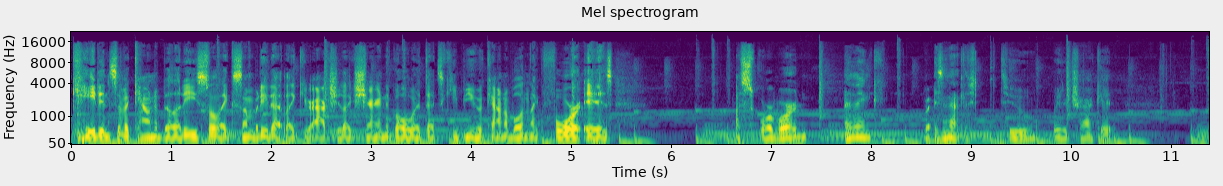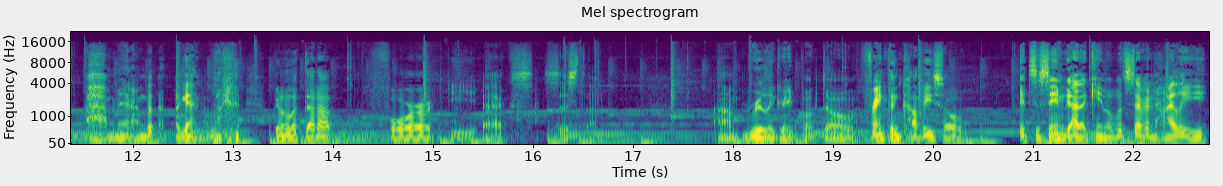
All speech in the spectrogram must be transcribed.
cadence of accountability. So like somebody that like you're actually like sharing the goal with that's keeping you accountable. And like four is a scoreboard, I think. But isn't that the two way to track it? Ah oh, man, I'm again I'm, looking, I'm gonna look that up. 4DX system. Um, really great book though. Franklin Covey. So it's the same guy that came up with seven highly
